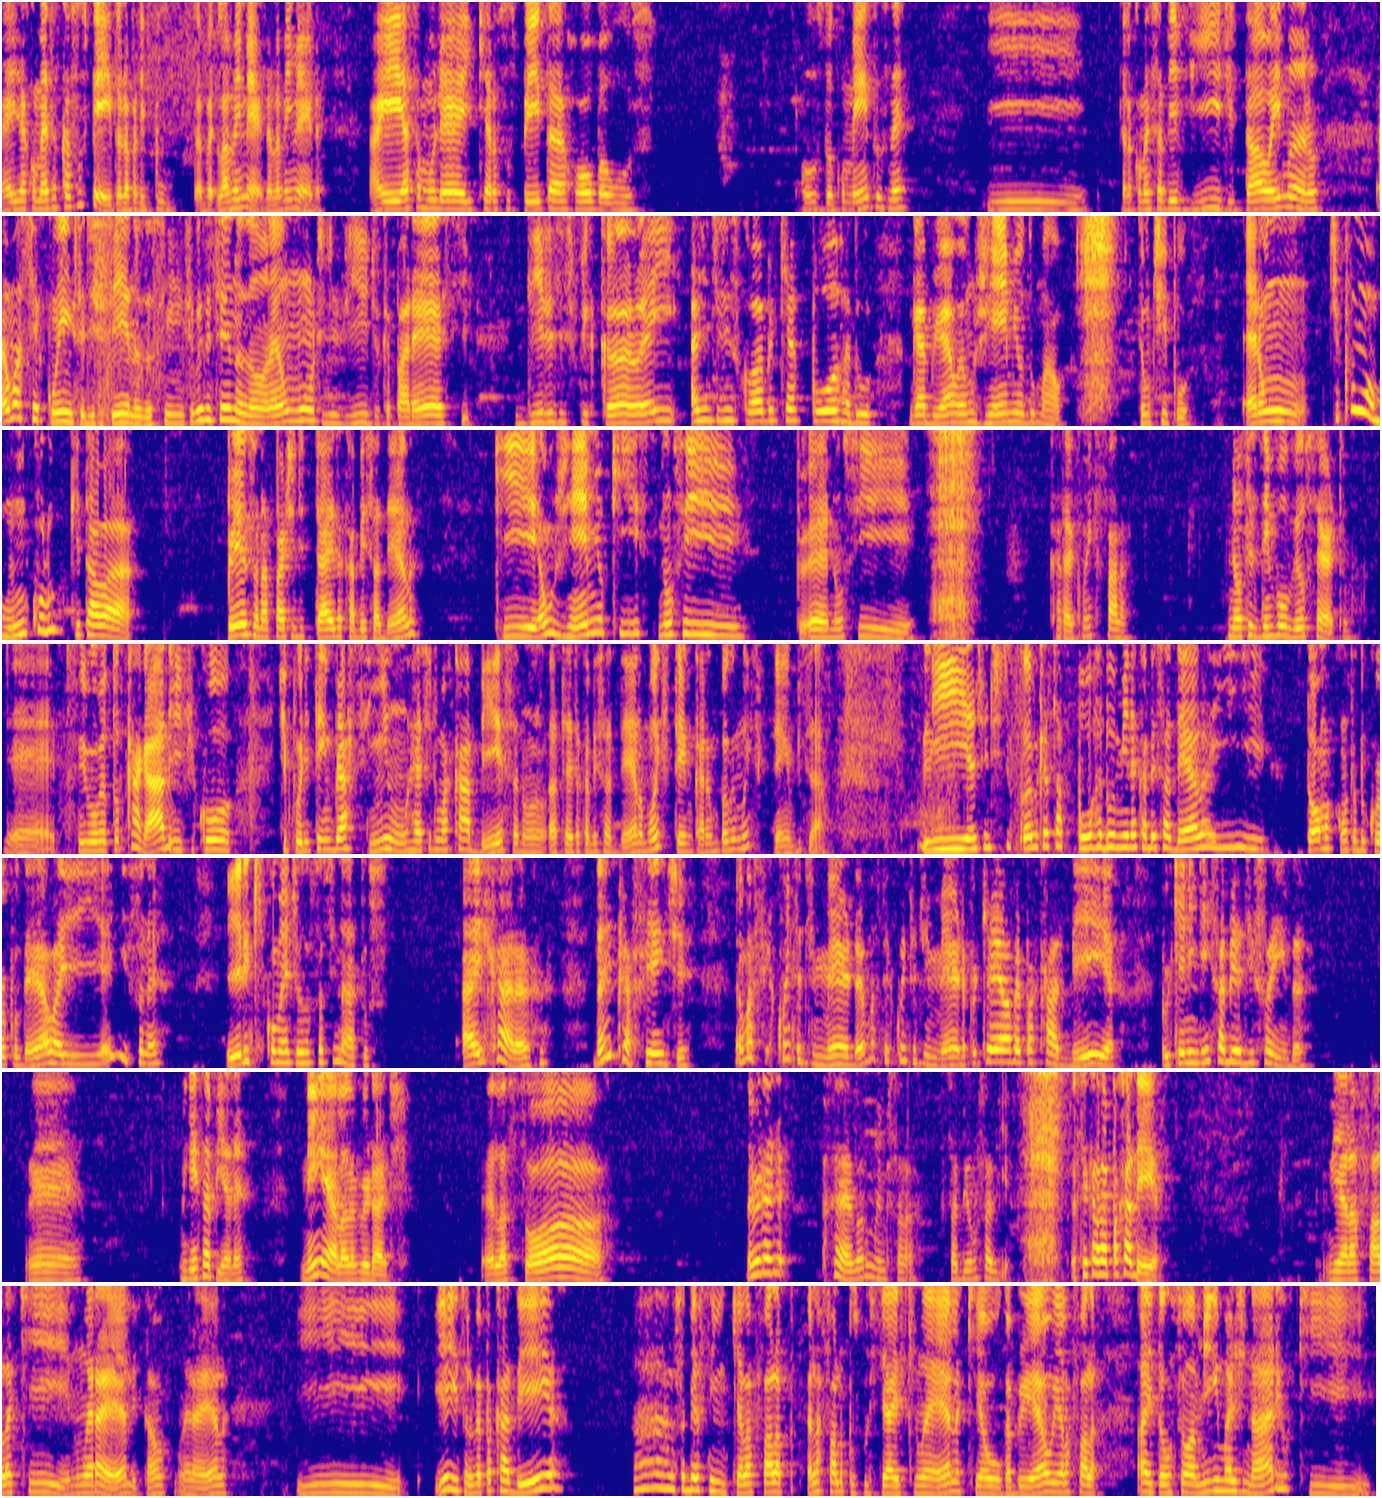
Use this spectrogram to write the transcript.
Aí já começa a ficar suspeito. Eu já falei, puta, lá vem merda, lá vem merda. Aí essa mulher aí que era suspeita rouba os, os documentos, né? E ela começa a ver vídeo e tal. Aí, mano, é uma sequência de cenas, assim. Sequência de cenas não, né? É um monte de vídeo que aparece. De eles explicando. Aí a gente descobre que a porra do Gabriel é um gêmeo do mal. Então, tipo, era um. Tipo um homúnculo que tava preso na parte de trás da cabeça dela. Que é um gêmeo que não se. É, não se. Caralho, como é que fala? não se desenvolveu certo. É, se desenvolveu todo cagado e ficou. Tipo, ele tem bracinho, o resto de uma cabeça no, atrás da cabeça dela. Muito estranho, cara. Um bagulho muito estranho, bizarro. E a gente descobre que essa porra domina a cabeça dela e toma conta do corpo dela e é isso, né? Ele que comete os assassinatos. Aí, cara, daí pra frente é uma sequência de merda, é uma sequência de merda, porque ela vai pra cadeia, porque ninguém sabia disso ainda. É. Ninguém sabia, né? Nem ela, na verdade. Ela só. Na verdade. Cara, agora não lembro se ela sabia ou não sabia. Eu sei que ela vai pra cadeia. E ela fala que não era ela e tal, não era ela. E. E é isso, ela vai pra cadeia. Ah, ela sabia assim, que ela fala, ela fala pros policiais que não é ela, que é o Gabriel, e ela fala: "Ah, então seu amigo imaginário que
